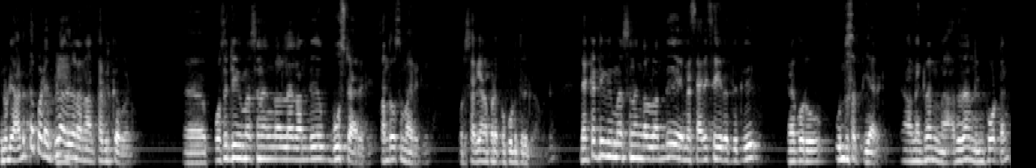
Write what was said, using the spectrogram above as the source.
என்னுடைய அடுத்த படைப்பில் அதுகளை நான் தவிர்க்க வேணும். பாசிட்டிவ் விமர்சனங்கள் வந்து பூஸ்டாக இருக்குது சந்தோஷமாக இருக்குது ஒரு சரியான படைப்பை கொடுத்துருக்காங்க நெகட்டிவ் விமர்சனங்கள் வந்து என்னை சரி செய்கிறதுக்கு எனக்கு ஒரு உந்து சக்தியாக இருக்குது நான் நினைக்கிறேன் நான் அதுதான் இம்பார்ட்டன்ட்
